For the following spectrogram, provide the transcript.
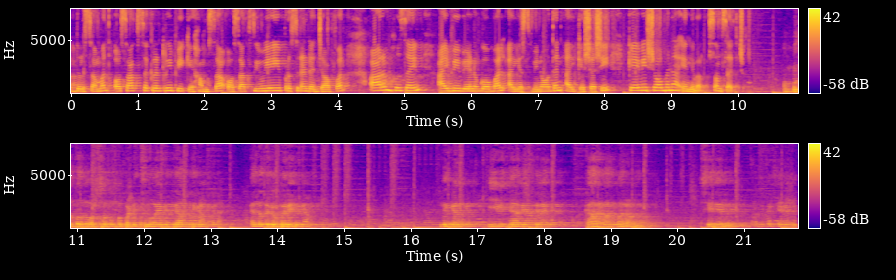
Abdul Samad ഒസാക് സെക്രട്ടറി പി കെ ഹംസ ഒസാക്സ് U A E president Jafar R M Hussain I B Venugopal I S Vinodan I K Sasi K V Shobhana എന്നിവർ സംസാരിച്ചു. അമ്പത്തൊന്ന് വർഷം മുമ്പ് പഠിച്ചുപോയ വിദ്യാർത്ഥികൾ എന്നതിലുപരി നിങ്ങൾ ഈ വിദ്യാലയത്തിലെ കാരണന്മാരാണ്. ശരിയല്ലേ. അതൊക്കെ ശരിയല്ല.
